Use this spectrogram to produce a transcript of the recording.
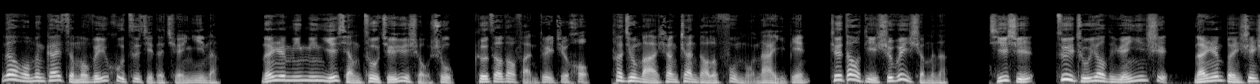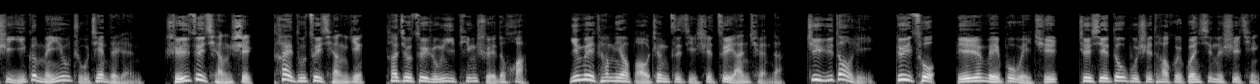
那我们该怎么维护自己的权益呢？男人明明也想做绝育手术，可遭到反对之后，他就马上站到了父母那一边，这到底是为什么呢？其实最主要的原因是，男人本身是一个没有主见的人，谁最强势，态度最强硬，他就最容易听谁的话，因为他们要保证自己是最安全的。至于道理、对错，别人委不委屈，这些都不是他会关心的事情，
